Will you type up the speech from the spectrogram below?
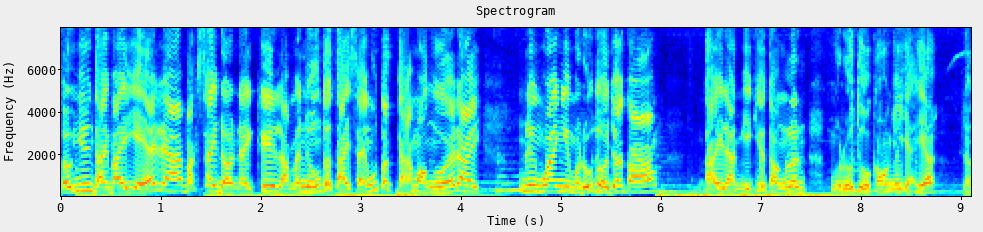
Tự nhiên thầy bày vẽ ra bắt xây đền này kia Làm ảnh hưởng tới tài sản của tất cả mọi người ở đây. Liên quan gì mà đổ thừa cho con? Thầy làm việc với thần linh Mà đổ thừa con như vậy á Là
